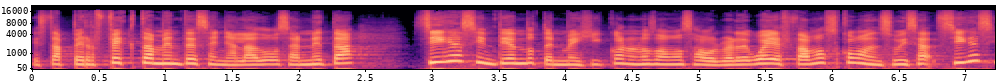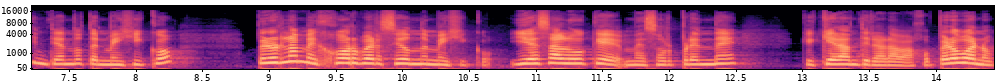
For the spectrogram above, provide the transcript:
está perfectamente señalado. O sea, neta, sigues sintiéndote en México, no nos vamos a volver de güey, estamos como en Suiza, sigues sintiéndote en México, pero es la mejor versión de México. Y es algo que me sorprende que quieran tirar abajo. Pero bueno,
